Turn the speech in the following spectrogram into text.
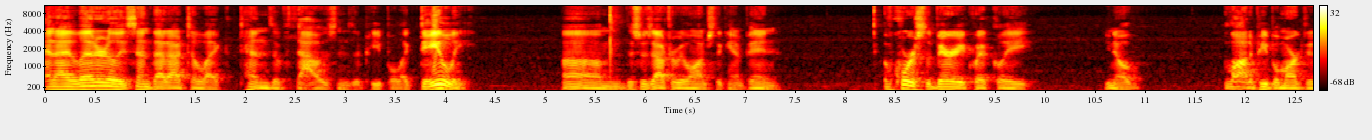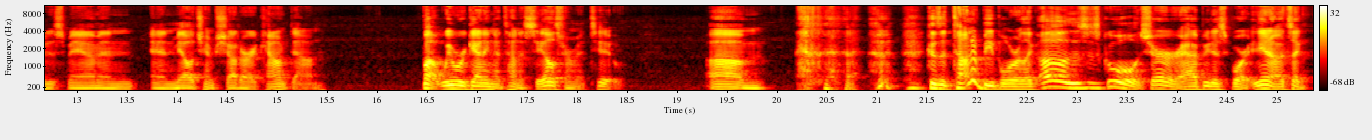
and I literally sent that out to like tens of thousands of people, like daily. Um, this was after we launched the campaign. Of course, the very quickly, you know, a lot of people marked it as spam and and Mailchimp shut our account down. But we were getting a ton of sales from it too. Um because a ton of people were like, "Oh, this is cool. Sure, happy to support." You know, it's like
